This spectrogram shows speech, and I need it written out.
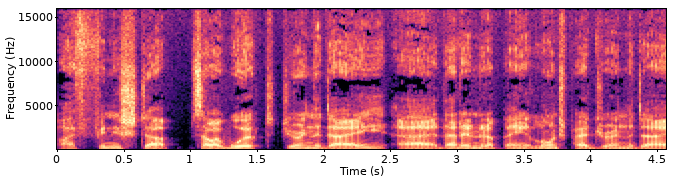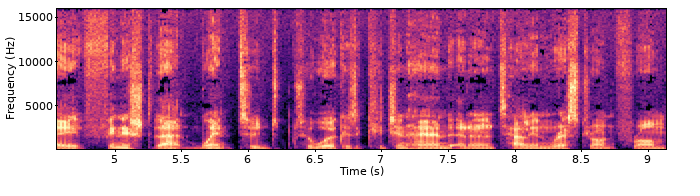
I finished up. So I worked during the day. Uh, that ended up being at Launchpad during the day. Finished that. Went to to work as a kitchen hand at an Italian restaurant from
